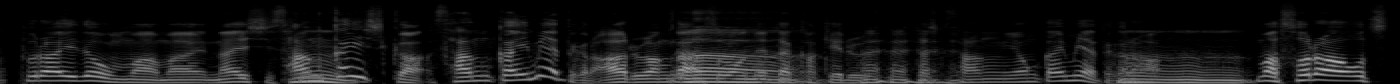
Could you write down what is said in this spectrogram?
ん。プライドもまあまあないし3回しか、3回目やったから r 1がそのネタかける。確か34回目やったから、うんうんまあそれは落ち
